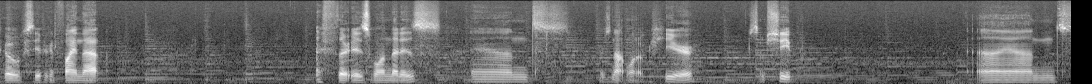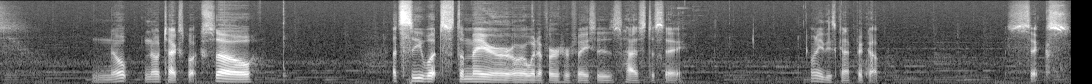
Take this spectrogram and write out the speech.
Let's go see if we can find that. If there is one, that is. And there's not one over here. Some sheep. And nope, no textbooks. So let's see what the mayor or whatever her face is has to say. How many of these can I pick up? Six.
